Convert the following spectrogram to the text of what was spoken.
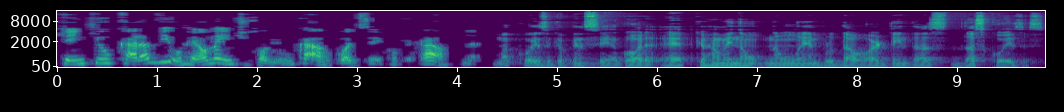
quem que o cara viu, realmente. Só viu um carro, pode ser qualquer carro, né? Uma coisa que eu pensei agora é porque eu realmente não, não lembro da ordem das, das coisas.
